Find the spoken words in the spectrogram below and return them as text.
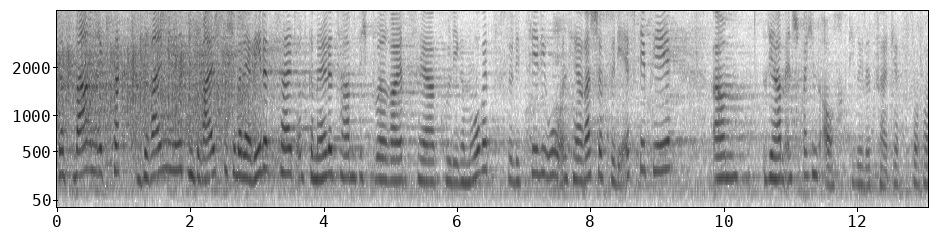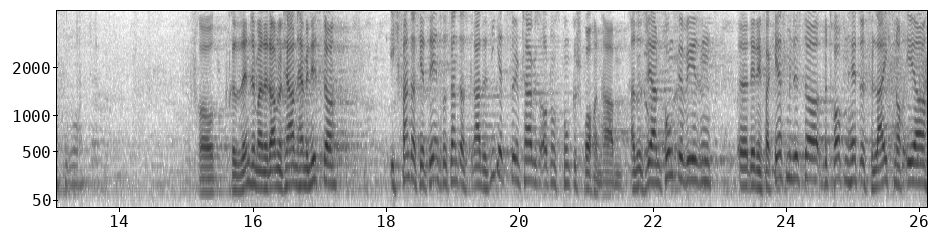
Das waren exakt drei Minuten 30 über der Redezeit und gemeldet haben sich bereits Herr Kollege Moritz für die CDU und Herr Rasche für die FDP. Ähm, Sie haben entsprechend auch die Redezeit jetzt zur Verfügung. Frau Präsidentin, meine Damen und Herren, Herr Minister! Ich fand das jetzt sehr interessant, dass gerade Sie jetzt zu dem Tagesordnungspunkt gesprochen haben. Also es wäre ein Punkt gewesen, äh, der den Verkehrsminister betroffen hätte, vielleicht noch eher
